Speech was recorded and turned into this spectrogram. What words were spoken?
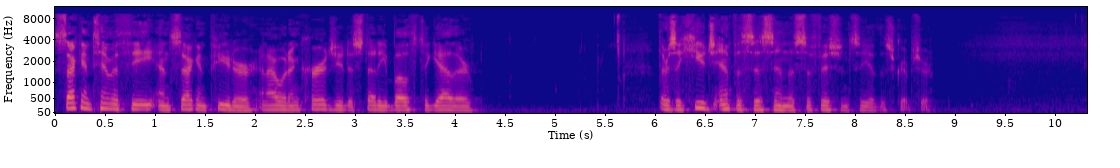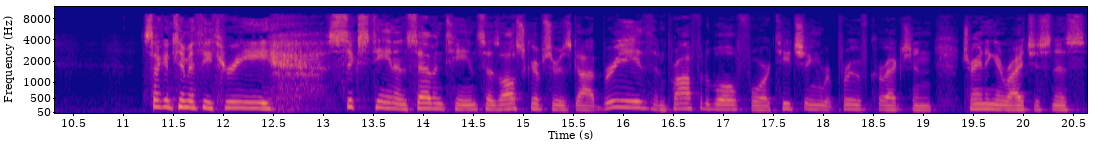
2 Timothy and 2 Peter, and I would encourage you to study both together there's a huge emphasis in the sufficiency of the scripture. 2 Timothy 3 16 and 17 says, All scripture is God breathed and profitable for teaching, reproof, correction, training in righteousness,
